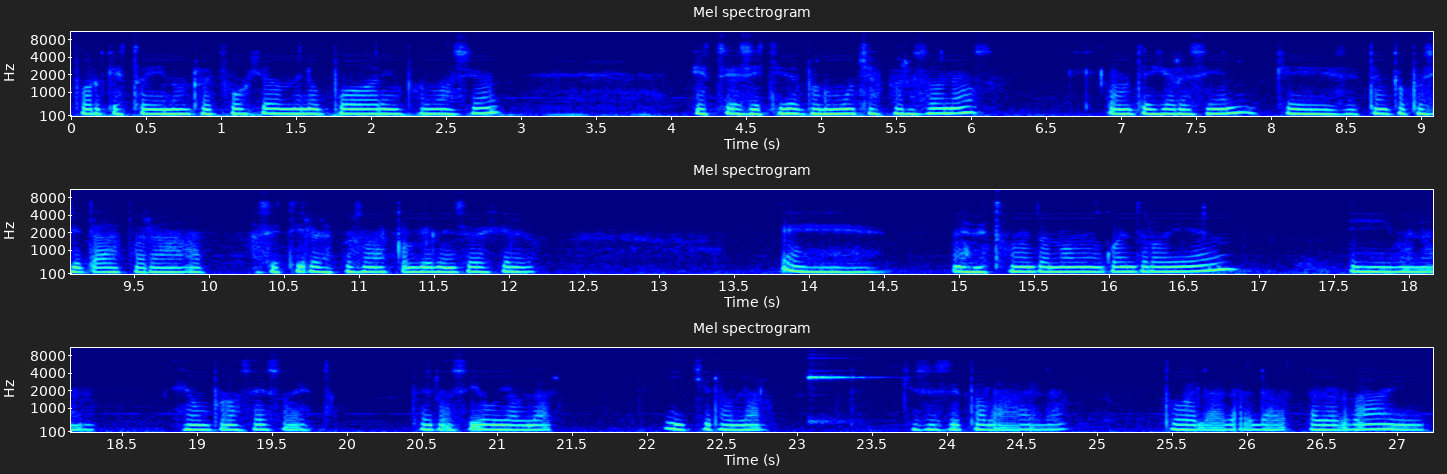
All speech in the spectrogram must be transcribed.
porque estoy en un refugio donde no puedo dar información. Estoy asistido por muchas personas, como te dije recién, que están capacitadas para asistir a las personas con violencia de género. Eh, en este momento no me encuentro bien y bueno, es un proceso esto, pero sí voy a hablar y quiero hablar, que se sepa la, toda la, verdad y,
